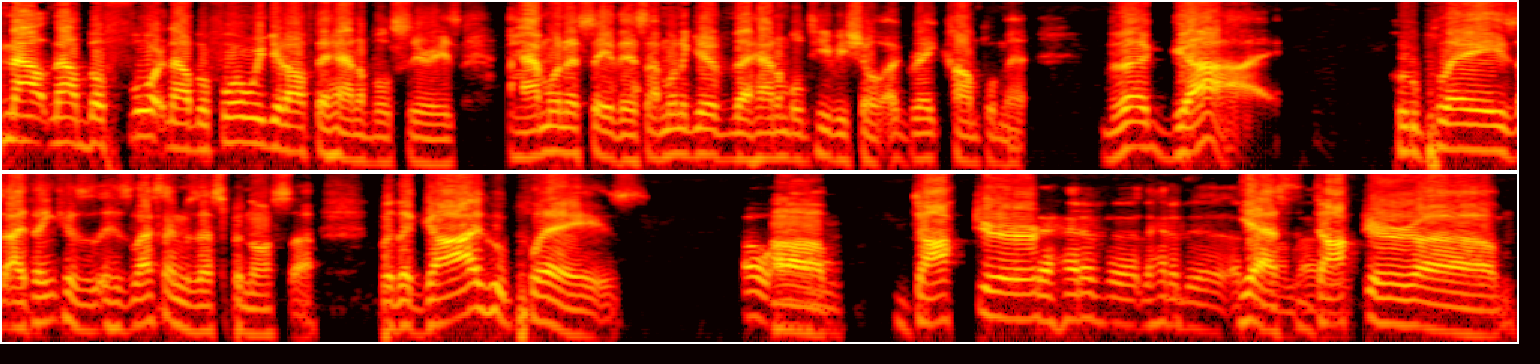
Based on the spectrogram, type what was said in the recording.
now, now before now before we get off the Hannibal series, I'm gonna say this. I'm gonna give the Hannibal TV show a great compliment. The guy who plays, I think his his last name is Espinosa, but the guy who plays oh Um, um Doctor the head of the the head of the yes uh, dr um,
